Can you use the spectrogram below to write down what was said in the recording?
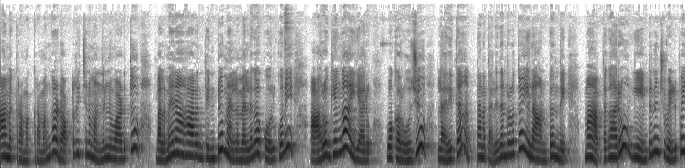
ఆమె క్రమక్రమంగా డాక్టర్ ఇచ్చిన మందులను వాడుతూ బలమైన ఆహారం తింటూ మెల్లమెల్లగా కోలుకొని ఆరోగ్యంగా అయ్యారు. ఒకరోజు లలిత తన తల్లిదండ్రులతో ఇలా అంటుంది మా అత్తగారు ఈ ఇంటి నుంచి వెళ్ళిపోయి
